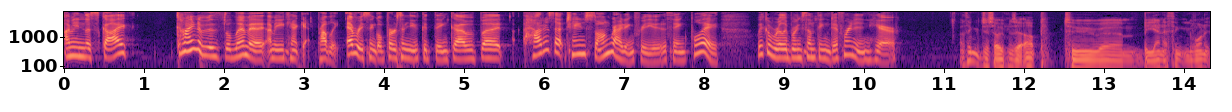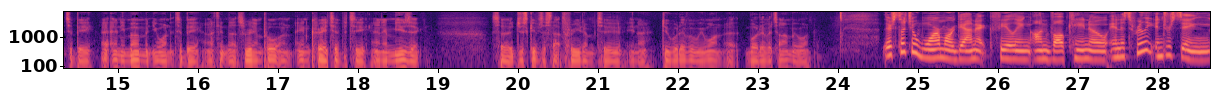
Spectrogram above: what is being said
I mean, the sky kind of is the limit. I mean, you can't get probably every single person you could think of, but how does that change songwriting for you to think, boy, we could really bring something different in here? I think it just opens it up to um, be anything you want it to be at any moment you want it to be. And I think that's really important in creativity and in music. So it just gives us that freedom to, you know, do whatever we want at whatever time we want. There's such a warm, organic feeling on Volcano, and it's really interesting.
